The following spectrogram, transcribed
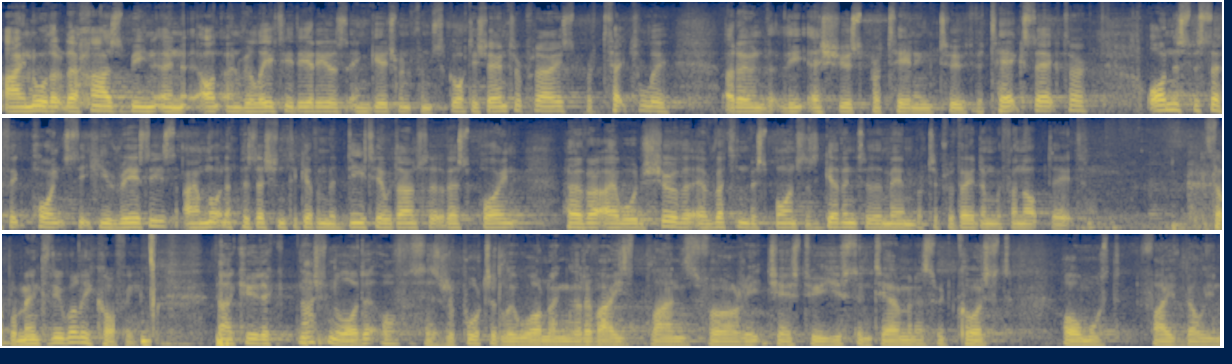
I know that there has been in unrelated areas engagement from Scottish enterprise, particularly around the issues pertaining to the tech sector. On the specific points that he raises, I am not in a position to give him a detailed answer at this point. However, I will ensure that a written response is given to the member to provide him with an update. Supplementary, Willie Coffey. Thank you. The National Audit Office is reportedly warning the revised plans for HS2 Euston Terminus would cost almost £5 billion.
